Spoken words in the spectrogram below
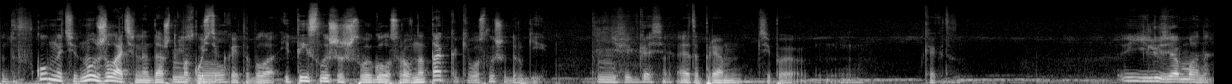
В комнате, ну, желательно, да, чтобы Не акустика знал. какая-то была. И ты слышишь свой голос ровно так, как его слышат другие. Нифига себе. Это прям, типа, как это? Иллюзия обмана.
